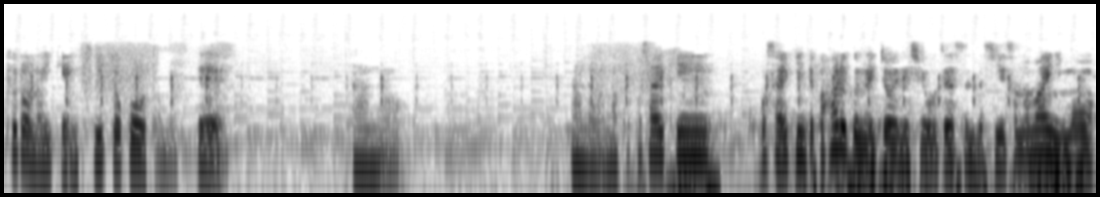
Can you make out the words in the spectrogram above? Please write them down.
プロの意見聞いとこうと思って、あの、なんだろうな、ここ最近、ここ最近ってか、はるくんの胃腸炎で仕事休んだし、その前にも、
